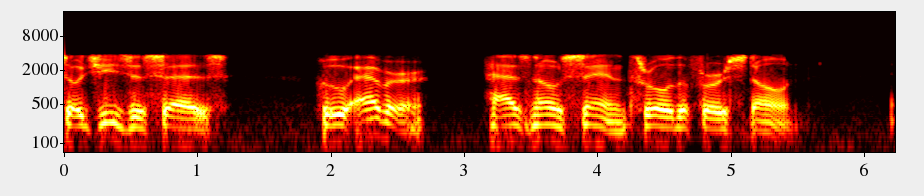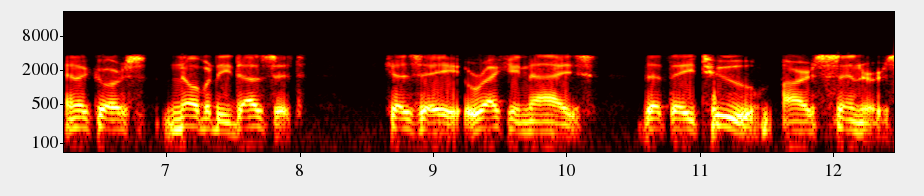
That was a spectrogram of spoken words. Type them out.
So Jesus says, Whoever has no sin, throw the first stone. And of course, nobody does it because they recognize that they too are sinners.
